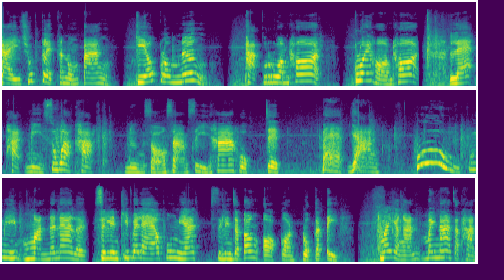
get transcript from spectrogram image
ไก่ชุบเกล็ดขนมปัง เกี๊ยวกลมนึ่ง ผักรวมทอด กล้วยหอมทอด และผัดหมี่ซั่วค่ะหนึ่งสองสามสี่ห้าหกเจ็ดแปดอย่างฮู้พรุ่งนี้มันแน่ ๆ เลยซิลินคิดไว้แล้วพรุ่งนี้ซิลินจะต้องออกก่อนปกติ ไม่อย่างนั้นไม่น่าจะทัน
